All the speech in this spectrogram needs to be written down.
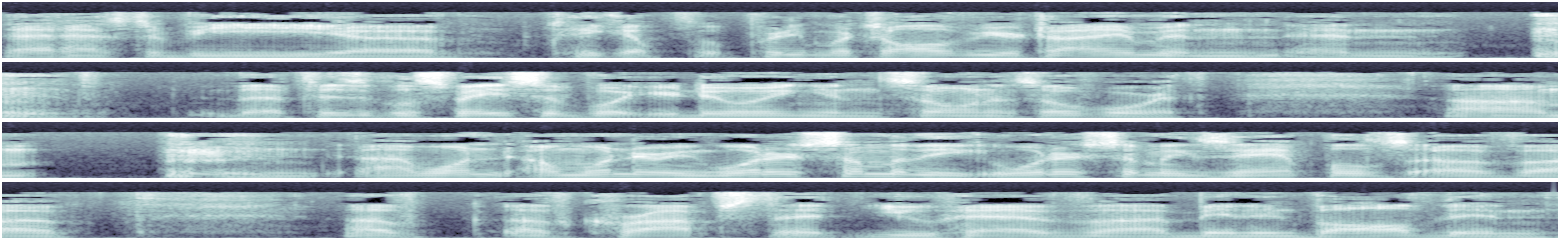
that has to be uh, take up pretty much all of your time and and the physical space of what you're doing and so on and so forth. Um, I won- I'm wondering what are some of the what are some examples of uh, of of crops that you have uh, been involved in,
